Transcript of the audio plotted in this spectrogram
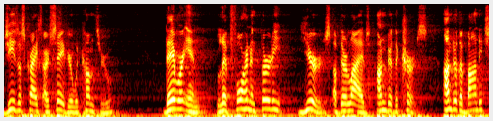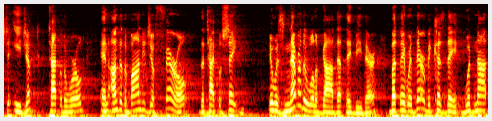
Jesus Christ, our Savior, would come through. They were in, lived 430 years of their lives under the curse, under the bondage to Egypt, type of the world, and under the bondage of Pharaoh, the type of Satan. It was never the will of God that they be there, but they were there because they would not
